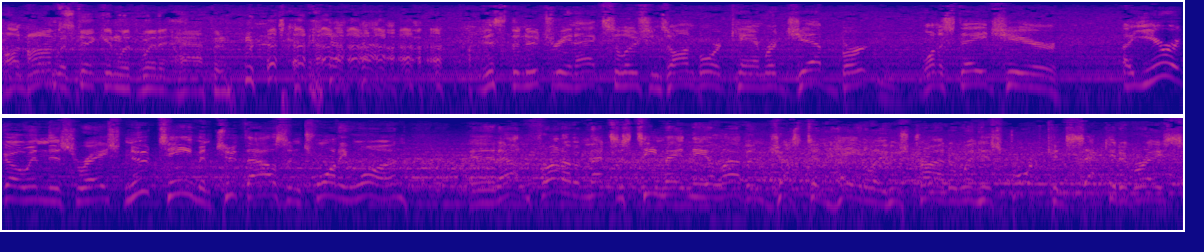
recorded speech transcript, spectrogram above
On I'm with sticking with when it happened. this is the Nutrien Ag Solutions onboard camera. Jeb Burton won a stage here a year ago in this race. New team in 2021. And out in front of him, that's his teammate in the 11, Justin Haley, who's trying to win his fourth consecutive race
